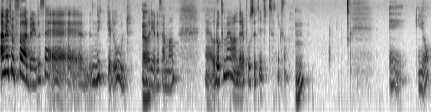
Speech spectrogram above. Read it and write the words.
men jag tror förberedelse är nyckelord Ja. vad det gäller femman. Eh, Och då kan man använda det positivt. Liksom. Mm. Eh, ja.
